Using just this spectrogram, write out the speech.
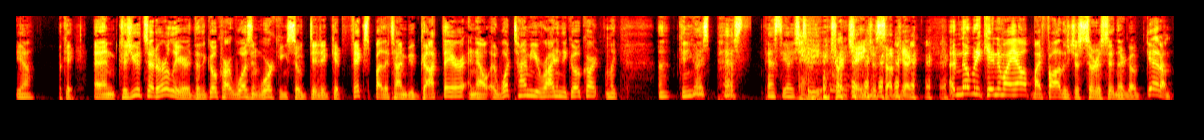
Yeah. Okay. And because you had said earlier that the go kart wasn't working. So did it get fixed by the time you got there? And now, at what time are you riding the go kart? I'm like, uh, can you guys pass pass the iced tea? I tried to change the subject. And nobody came to my help. My father's just sort of sitting there go, get him.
